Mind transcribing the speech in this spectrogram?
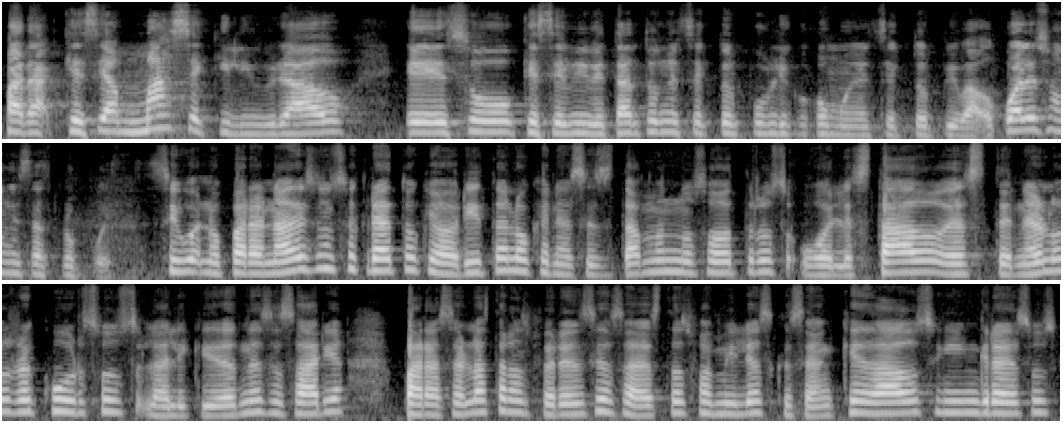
para que sea más equilibrado eso que se vive tanto en el sector público como en el sector privado. ¿Cuáles son esas propuestas? Sí, bueno, para nadie es un secreto que ahorita lo que necesitamos nosotros o el Estado es tener los recursos, la liquidez necesaria para hacer las transferencias a estas familias que se han quedado sin ingresos,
